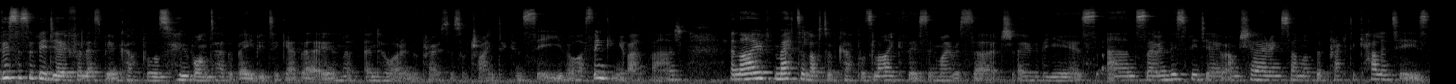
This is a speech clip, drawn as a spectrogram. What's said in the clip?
this is a video for lesbian couples who want to have a baby together and, and who are in the process of trying to conceive or are thinking about that. And I've met a lot of couples like this in my research over the years. And so in this video, I'm sharing some of the practicalities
